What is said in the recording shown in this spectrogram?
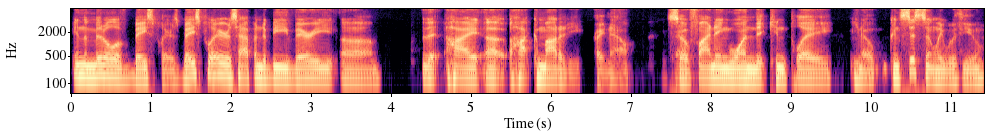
in the middle of bass players bass players happen to be very um high uh, hot commodity right now. So finding one that can play, you know, consistently with you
